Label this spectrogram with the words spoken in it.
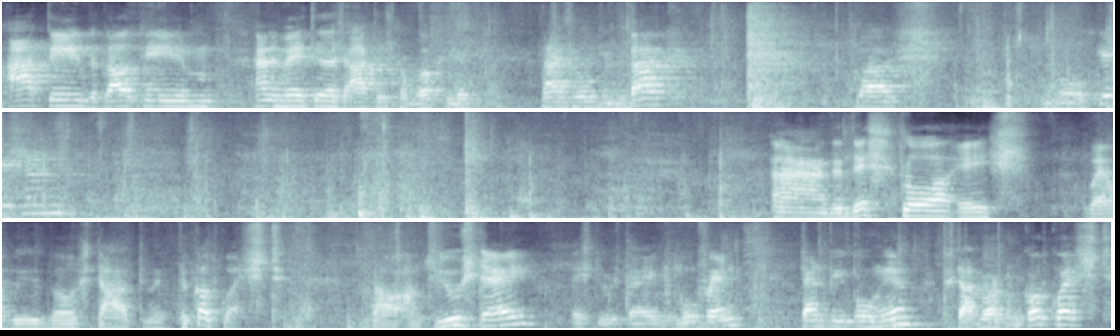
art team, the cloud team, animators, artists can work here. Nice room in the back. Large old kitchen. And this floor is where we will start with the code quest. So on Tuesday, this Tuesday we move in, 10 people here, start working on code quest.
